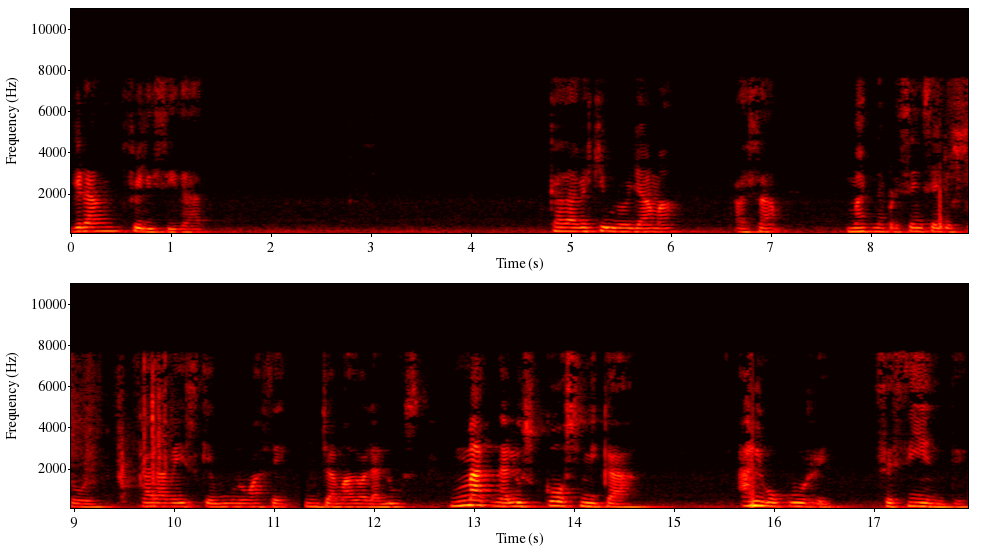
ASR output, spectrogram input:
gran felicidad. Cada vez que uno llama a esa magna presencia yo soy, cada vez que uno hace un llamado a la luz, magna luz cósmica, algo ocurre, se siente,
